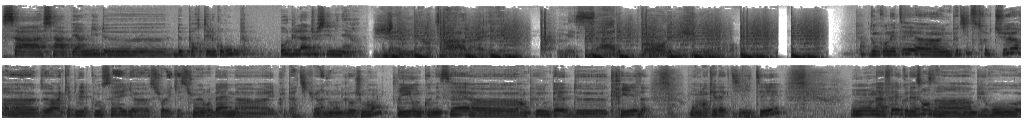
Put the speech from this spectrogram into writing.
ça, ça a permis de, de porter le groupe au-delà du séminaire. J'aime bien travailler, mais ça dépend des jours. Donc on était euh, une petite structure euh, d'un cabinet de conseil euh, sur les questions urbaines et plus particulièrement de logement. Et on connaissait un peu une période de crise où on manquait d'activité. On a fait les connaissances d'un bureau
